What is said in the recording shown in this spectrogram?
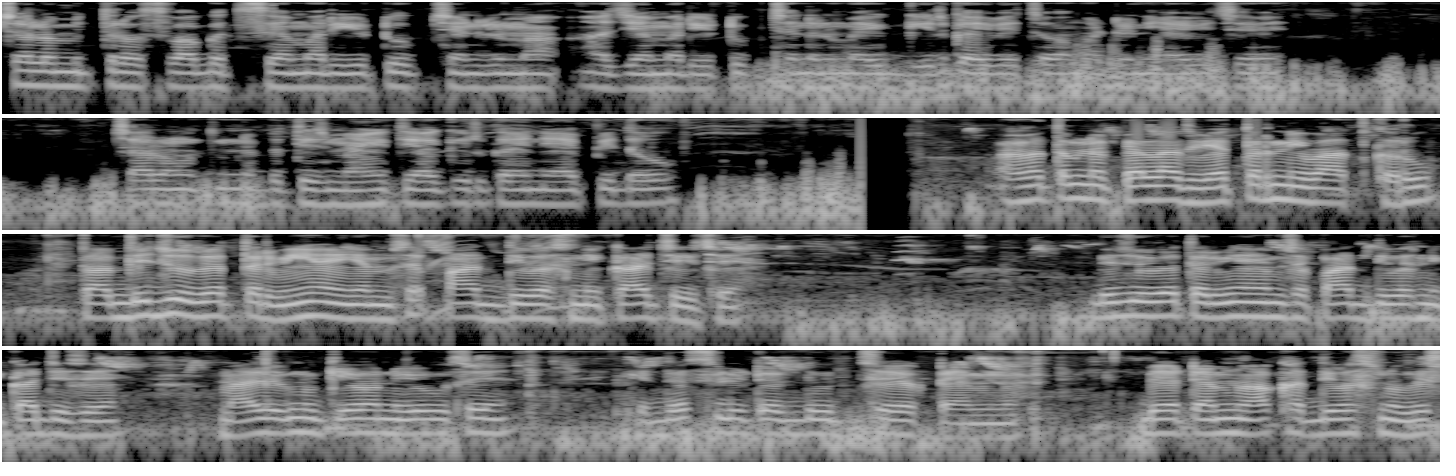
ચાલો મિત્રો, સ્વાગત છે અમારી યુટ્યુબ ચેનલમાં આજે અમારી યુટ્યુબ ચેનલમાં એક ગીર ગાય વેચવા માટેની આવી છે. ચાલો હું તમને બધી જ માહિતી આ ગીર ગાયની આપી દઉં. હવે તમને પહેલાં જ વેતરની વાત કરું. તો આ બીજું વેતર વ્યાય એમ છે, પાંચ દિવસની કાચી છે. બીજું વેતર વ્યાય એમ છે, પાંચ દિવસની કાચી છે. માલિકનું કહેવાનું એવું છે કે દસ લીટર દૂધ છે એક ટાઈમનું. બે ટાઈમનું આખા દિવસનું વીસ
